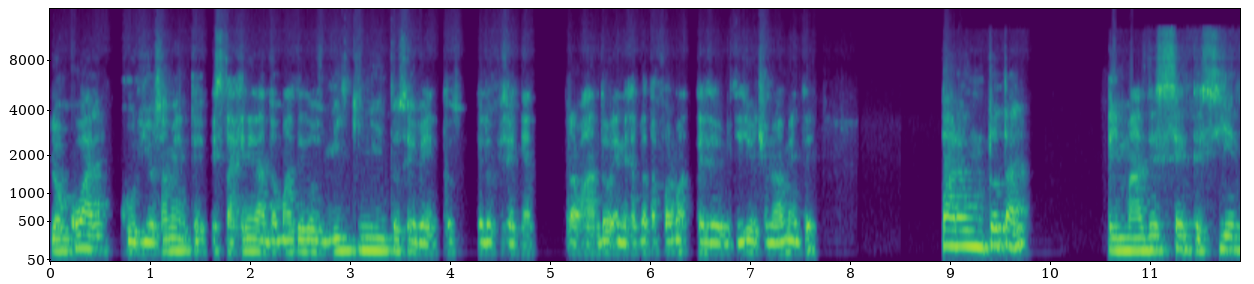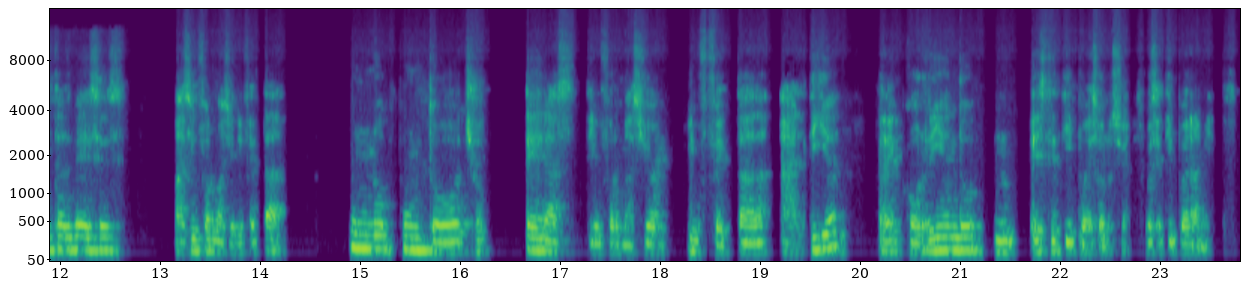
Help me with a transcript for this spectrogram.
Lo cual, curiosamente, está generando más de 2.500 eventos de lo que se venían trabajando en esa plataforma desde 2018 nuevamente, para un total de más de 700 veces más información infectada. 1.8 teras de información infectada al día recorriendo este tipo de soluciones o este tipo de herramientas.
